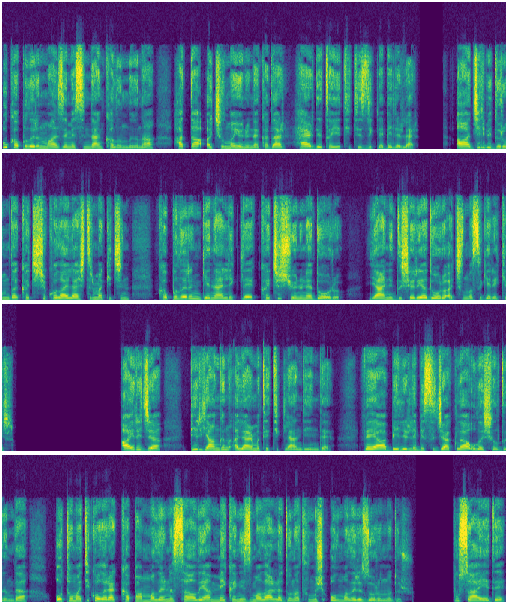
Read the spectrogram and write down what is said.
bu kapıların malzemesinden kalınlığına, hatta açılma yönüne kadar her detayı titizlikle belirler. Acil bir durumda kaçışı kolaylaştırmak için kapıların genellikle kaçış yönüne doğru, yani dışarıya doğru açılması gerekir. Ayrıca bir yangın alarmı tetiklendiğinde veya belirli bir sıcaklığa ulaşıldığında otomatik olarak kapanmalarını sağlayan mekanizmalarla donatılmış olmaları zorunludur. Bu sayede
